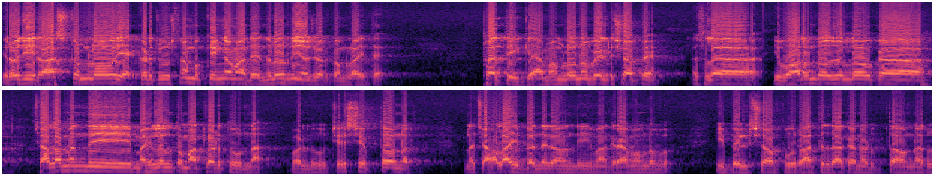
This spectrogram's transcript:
ఈరోజు ఈ రాష్ట్రంలో ఎక్కడ చూసినా ముఖ్యంగా మా దెందులూరు నియోజకవర్గంలో అయితే ప్రతి గ్రామంలోనూ బెల్ట్ షాపే. అసలు ఈ వారం రోజుల్లో ఒక చాలామంది మహిళలతో మాట్లాడుతూ ఉన్నా వాళ్ళు చేసి చెప్తూ ఉన్నారు నా చాలా ఇబ్బందిగా ఉంది మా గ్రామంలో ఈ బెల్ట్ షాపు రాత్రి దాకా నడుపుతా ఉన్నారు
